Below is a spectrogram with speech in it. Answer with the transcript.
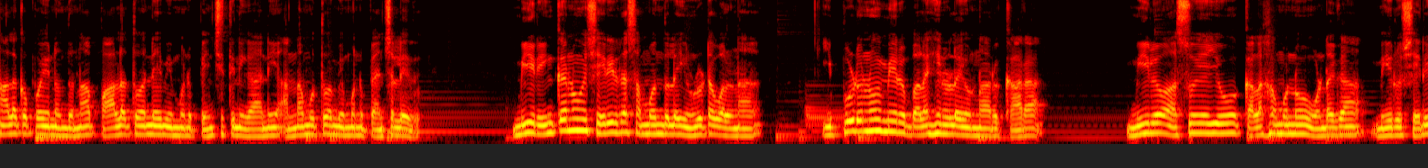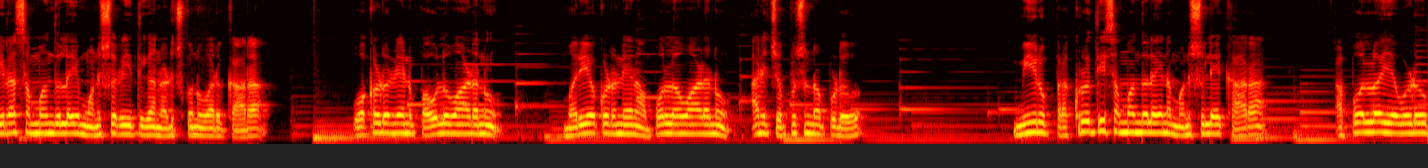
చాలకపోయినందున పాలతోనే మిమ్మల్ని పెంచి తిని గాని అన్నముతో మిమ్మల్ని పెంచలేదు. మీరింకనూ శరీర సంబంధులై ఉండుట వలన ఇప్పుడునూ మీరు బలహీనులై ఉన్నారు కారా? మీలో అసూయయు కలహమును ఉండగా మీరు శరీర సంబంధులై మనుషరీతిగా నడుచుకుని వారు కారా? ఒకడు నేను పౌలు వాడను మరి ఒకడు నేను అపోలోవాడను అని చెప్పుచున్నప్పుడు మీరు ప్రకృతి సంబంధులైన మనుషులే కారా? అపోల్లో ఎవడు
